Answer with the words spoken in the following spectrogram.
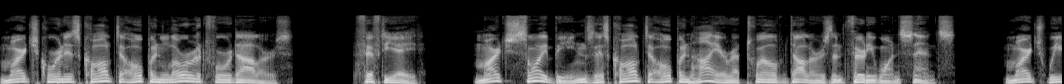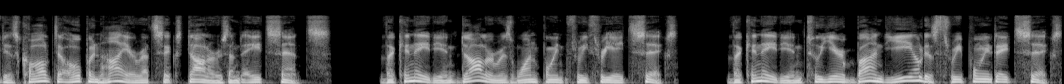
March corn is called to open lower at $4.58. March soybeans is called to open higher at $12.31. March wheat is called to open higher at $6.08. The Canadian dollar is 1.3386. The Canadian two-year bond yield is 3.86.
